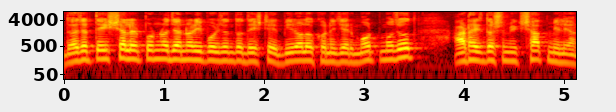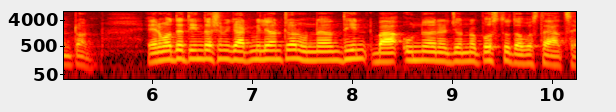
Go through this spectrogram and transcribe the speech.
দুহাজার তেইশ সালের পনেরো জানুয়ারি পর্যন্ত দেশটির বিরল খনিজের মোট মজুদ আঠাইশ দশমিক সাত মিলিয়ন টন। এর মধ্যে তিন দশমিক আট মিলিয়ন টন উন্নয়নধীন বা উন্নয়নের জন্য প্রস্তুত অবস্থায় আছে।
